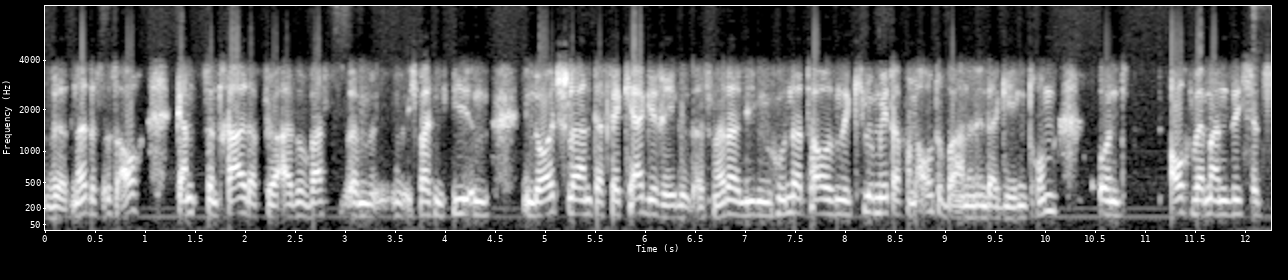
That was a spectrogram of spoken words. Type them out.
wird. Ne? Das ist auch ganz zentral dafür. Also was, ähm, ich weiß nicht, wie in, in Deutschland der Verkehr geregelt ist. Ne? Da liegen hunderttausende Kilometer von Autobahnen in der Gegend rum und auch wenn man sich jetzt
